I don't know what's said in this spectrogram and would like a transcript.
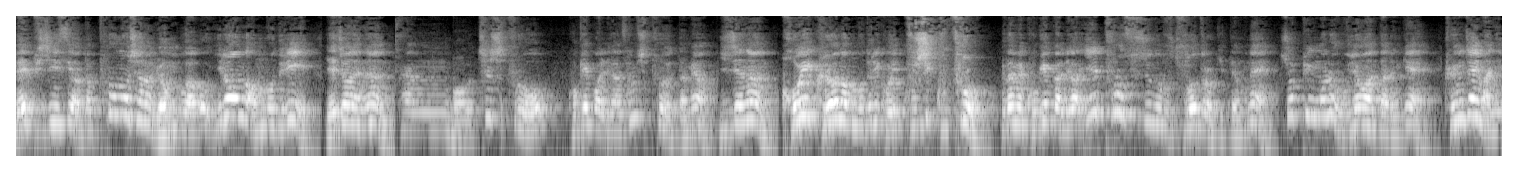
내 비즈니스의 어떤 프로모션을 연구하고 이런 업무들이 예전에는 한 뭐 70% 고객 관리가 한 30%였다면 이제는 거의 그런 업무들이 거의 99% 그다음에 고객 관리가 1% 수준으로 줄어들었기 때문에 쇼핑몰을 운영한다는 게 굉장히 많이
